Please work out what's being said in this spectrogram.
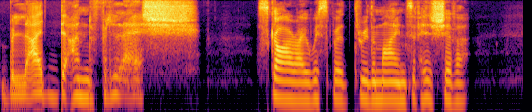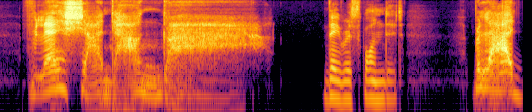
Blood and flesh. Eye whispered through the minds of his shiver. Flesh and hunger. They responded. Blood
